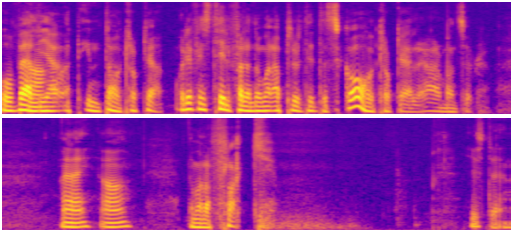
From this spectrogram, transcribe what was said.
och välja att inte ha klocka. Och det finns tillfällen då man absolut inte ska ha klocka eller armbandsur. Nej, ja. När man har frack. Just det.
